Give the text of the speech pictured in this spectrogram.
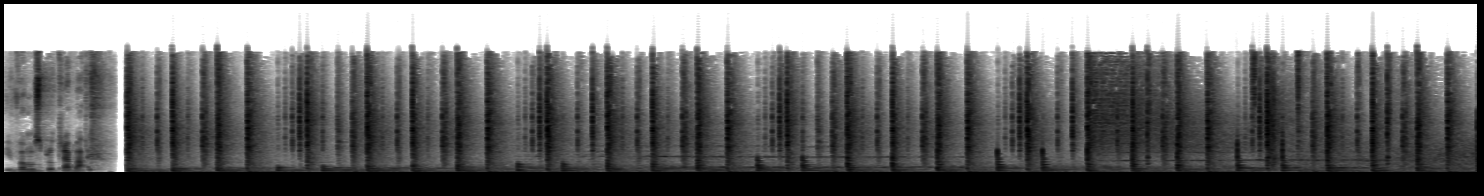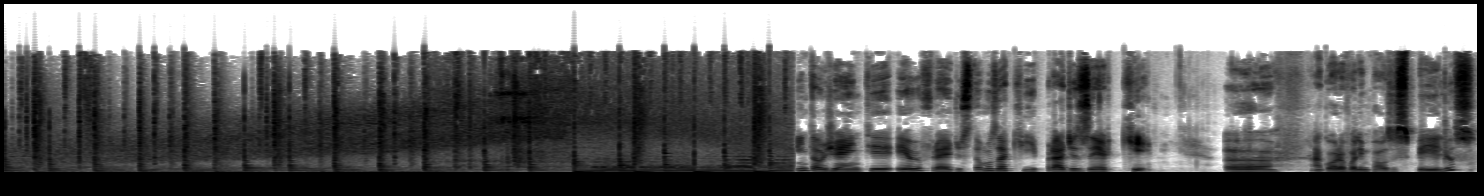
e vamos pro trabalho. Gente, eu e o Fred estamos aqui para dizer que uh, agora eu vou limpar os espelhos,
